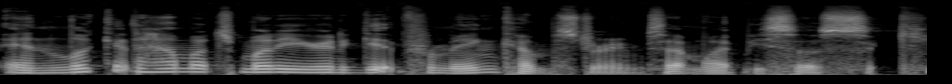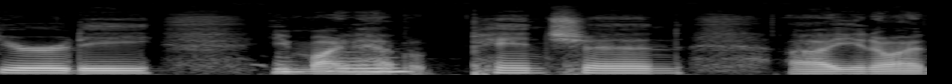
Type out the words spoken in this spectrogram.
and look at how much money you're going to get from income streams. That might be Social Security. You might Mhm. have a pension. Uh, you know, I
